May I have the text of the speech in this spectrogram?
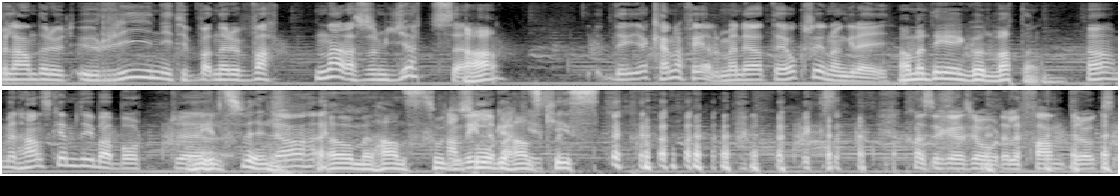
blandar ut urin i typ när du vattnar, alltså som gödsel. Ja, Det, jag kan ha fel, men det, är att det också är någon grej. ja, men det är guldvatten. Ja, men han skrämde ju bara bort... eh, Vildsvin. Ja, Ja, men hans, så, Han du såg ju hans kiss. exakt. Han skulle ganska bort elefanter också.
